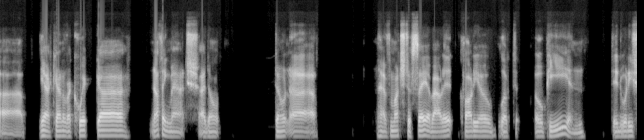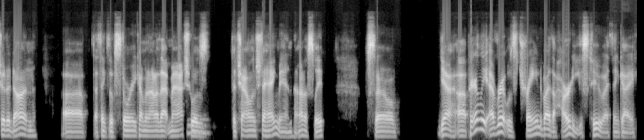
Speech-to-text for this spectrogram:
Uh, yeah, kind of a quick uh, nothing match. I don't don't uh, have much to say about it. Claudio looked OP and did what he should have done. Uh, I think the story coming out of that match was the challenge to Hangman, honestly. So, yeah, uh, apparently Everett was trained by the Hardys too. I think I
